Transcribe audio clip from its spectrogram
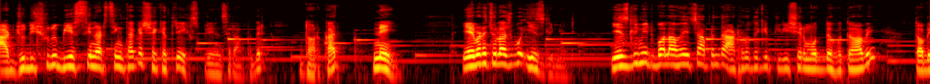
আর যদি শুধু বিএসসি নার্সিং থাকে, সেক্ষেত্রে এক্সপিরিয়েন্সের আপনাদের দরকার নেই। এবারে চলে আসব এজ লিমিট এজ লিমিট বলা হয়েছে আপনাদের আঠারো থেকে তিরিশের মধ্যে হতে হবে, তবে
